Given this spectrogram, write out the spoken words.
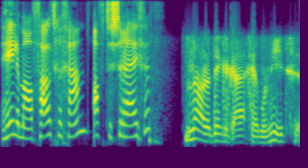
helemaal fout gegaan, af te schrijven? Nou, dat denk ik eigenlijk helemaal niet. Uh,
